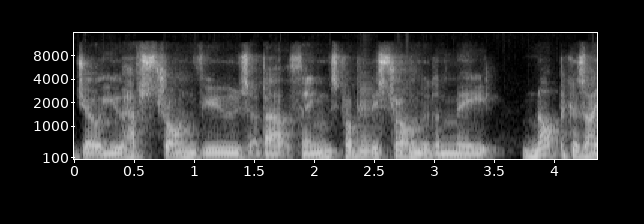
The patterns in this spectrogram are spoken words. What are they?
Joe, you have strong views about things, probably stronger than me. Not because I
